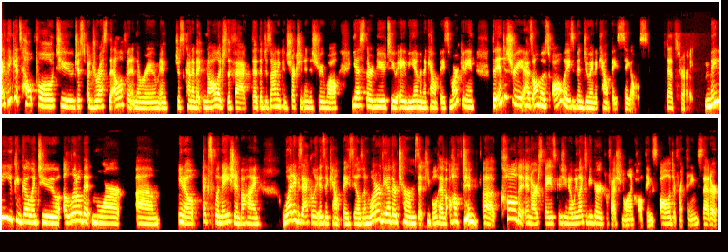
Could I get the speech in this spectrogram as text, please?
i think it's helpful to just address the elephant in the room and just kind of acknowledge the fact that the design and construction industry while yes they're new to abm and account based marketing the industry has almost always been doing account based sales. That's right maybe you can go into a little bit more um, you know explanation behind what exactly is account based sales and what are the other terms that people have often uh, called it in our space because you know we like to be very professional and call things all different things that are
